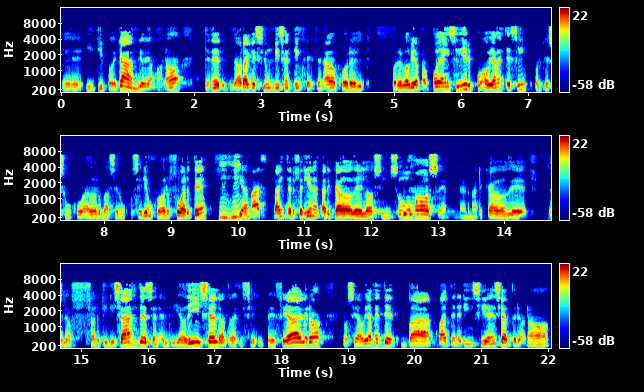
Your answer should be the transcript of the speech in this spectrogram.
eh, y tipo de cambio, digamos, ¿no? Tener, la verdad que si un Vicentín gestionado por el por el gobierno pueda incidir, obviamente sí, porque es un jugador, va a ser un, sería un jugador fuerte uh -huh. y además va a interferir en el mercado de los insumos, en el mercado de, de los fertilizantes, en el biodiesel, a través de IPF Agro, o sea, obviamente va, va a tener incidencia, pero no,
